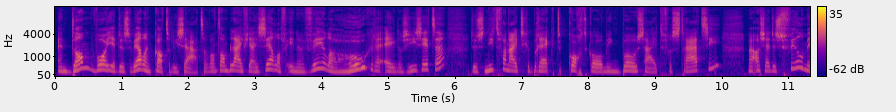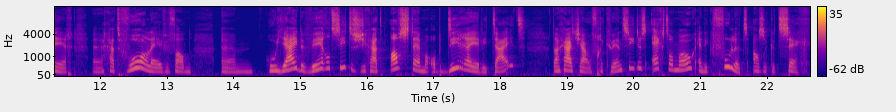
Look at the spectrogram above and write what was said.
en dan word je dus wel een katalysator. Want dan blijf jij zelf in een veel hogere energie zitten. Dus niet vanuit gebrek, tekortkoming, boosheid, frustratie. Maar als jij dus veel meer uh, gaat voorleven van um, hoe jij de wereld ziet. Dus je gaat afstemmen op die realiteit dan gaat jouw frequentie dus echt omhoog. En ik voel het als ik het zeg.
